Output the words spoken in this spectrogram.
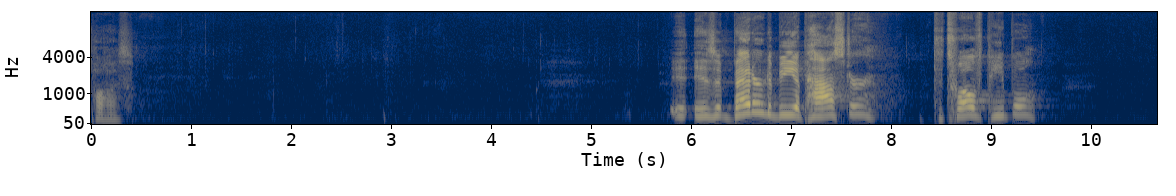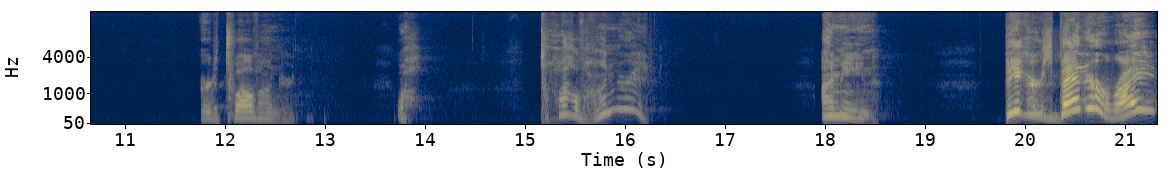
Pause. Is it better to be a pastor to 12 people or to 1,200? Well, 1,200? I mean, bigger's better, right?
